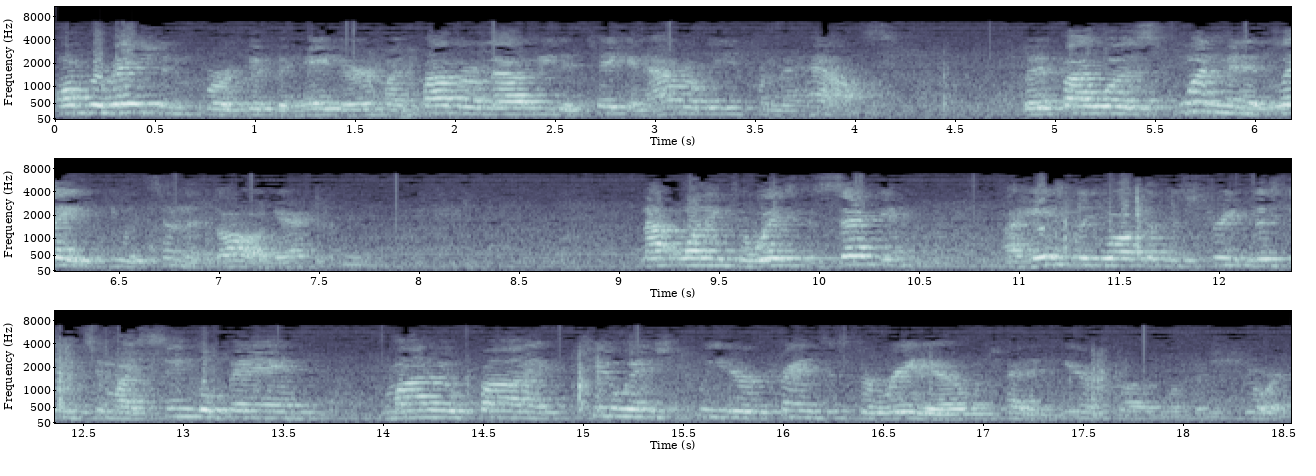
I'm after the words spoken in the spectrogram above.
On probation for good behavior, my father allowed me to take an hour leave from the house. But if I was one minute late, he would send the dog after me. Not wanting to waste a second, I hastily walked up the street listening to my single band monophonic two-inch tweeter transistor radio, which had an earplug with a short.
